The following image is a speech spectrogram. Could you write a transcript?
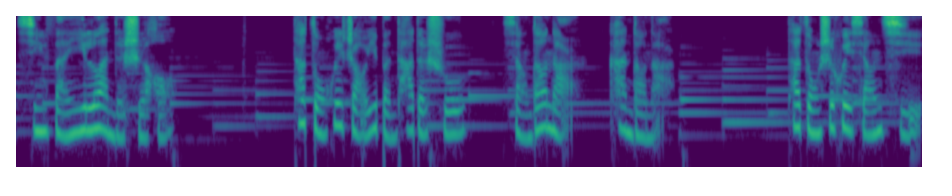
心烦意乱的时候，他总会找一本他的书，想到哪儿看到哪儿。他总是会想起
